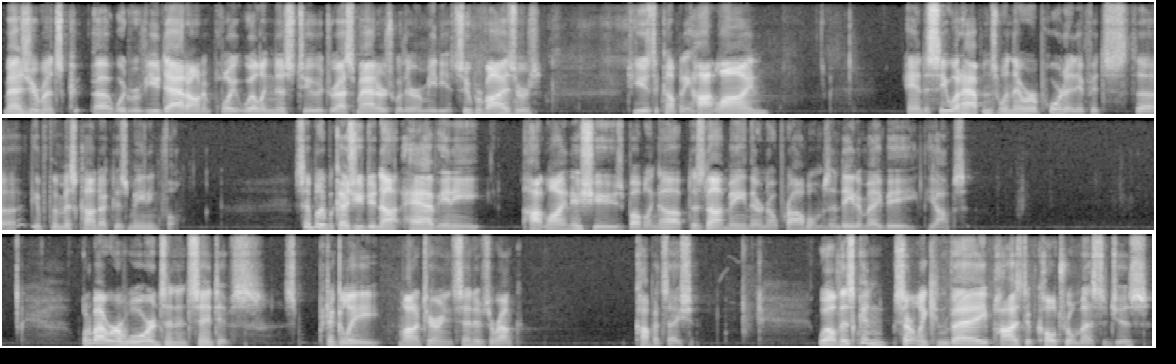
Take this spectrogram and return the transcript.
Measurements uh, would review data on employee willingness to address matters with their immediate supervisors, to use the company hotline, and to see what happens when they're reported if it's the if the misconduct is meaningful. Simply because you do not have any hotline issues bubbling up does not mean there are no problems. Indeed, it may be the opposite. What about rewards and incentives, particularly monetary incentives around compensation? Well, this can certainly convey positive cultural messages.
